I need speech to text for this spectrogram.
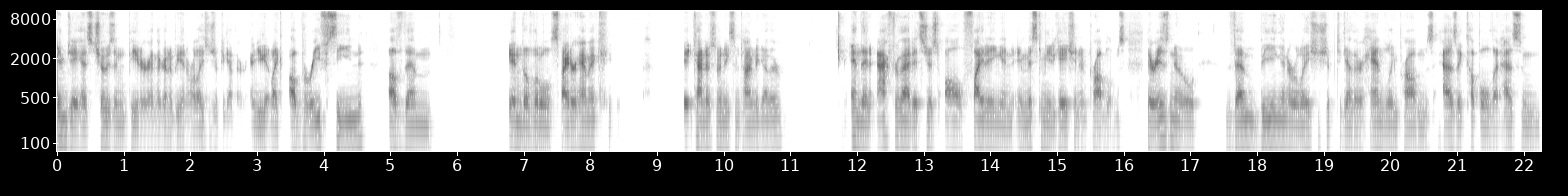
MJ has chosen Peter, and they're going to be in a relationship together. And you get like a brief scene of them in the little spider hammock, it kind of spending some time together. And then after that, it's just all fighting and, and miscommunication and problems. There is no them being in a relationship together, handling problems as a couple that has some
